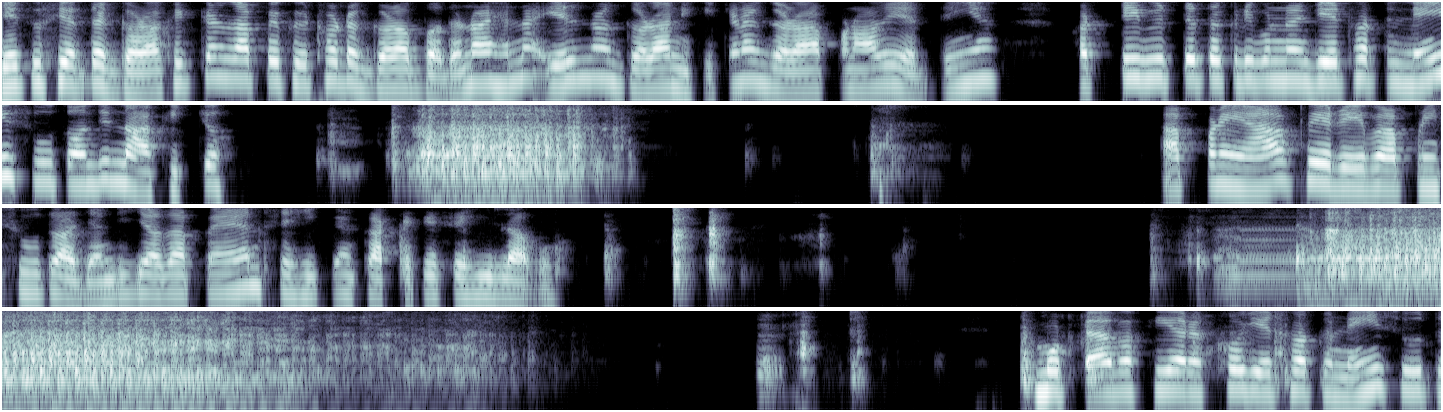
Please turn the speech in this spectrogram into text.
ਜੇ ਤੁਸੀਂ ਇੱਥੇ ਗਲਾ ਖਿੱਚਣ ਲੱਗ ਪਏ, ਫਿਰ ਤੁਹਾਡਾ ਗਲਾ ਵਧਣਾ ਹੈ ਨਾ, ਇਹਦੇ ਨਾਲ ਗਲਾ ਨਹੀਂ ਖਿੱਚਣਾ, ਗਲਾ ਆਪਣਾ ਦੇ ਏਦਾਂ ਹੀ ਆ। ਫੱਟੀ ਵੀ ਉੱਤੇ ਤਕਰੀਬਨ ਜੇ ਤੁਹਾਡੇ ਨਹੀਂ ਸੂਤ ਆਉਂਦੀ, ਨਾ ਖਿੱਚੋ। ਆਪਣੇ ਆਪ ਫਿਰ ਰੇਵ ਆਪਣੀ ਸੂਤ ਆ ਜਾਂਦੀ, ਜ਼ਿਆਦਾ ਪੈਨ ਸਹੀ ਕੱਟ ਕੇ ਸਹੀ ਲਾਵੋ। ਮੋਟਾ ਬਕੀਆ ਰੱਖੋ ਜੇ ਤੁਹਾਨੂੰ ਨਹੀਂ ਸੂਤ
